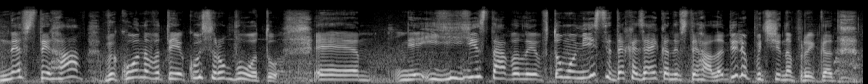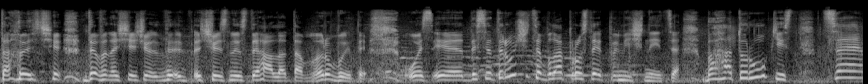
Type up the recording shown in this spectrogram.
не встигав виконувати якусь роботу. Е, її ставили в тому місці, де хазяйка не встигала. Біля печі, наприклад, там чи де вона ще щось не встигала там робити. Ось е, десятиручиця була просто як помічниця. Багаторукість це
